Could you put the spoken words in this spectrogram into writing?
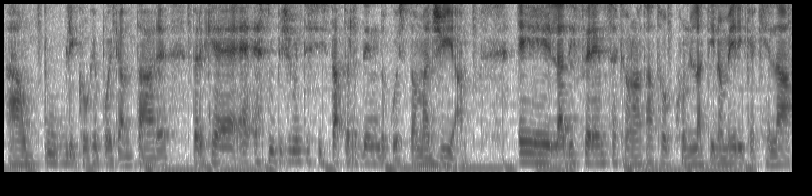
a un pubblico che puoi cantare perché è, è semplicemente si sta perdendo questa magia. E la differenza che ho notato con Latino America è che là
